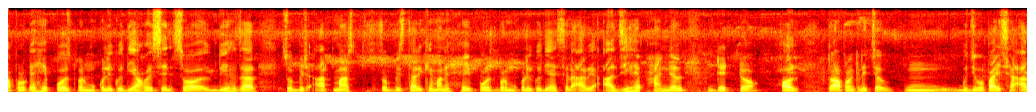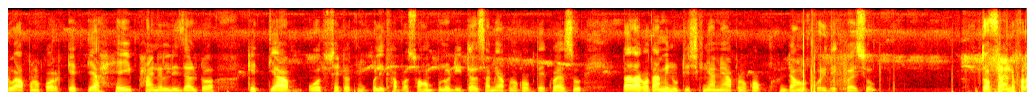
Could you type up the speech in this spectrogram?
আপোনালোকে সেই পষ্টবোৰ মুকলি কৰি দিয়া হৈছিল। চ' দুহেজাৰ চৌব্বিছ আঠ মাৰ্চ চৌব্বিছ তাৰিখে মানে সেই পষ্টবোৰ মুকলি কৰি দিয়া আৰু আজিহে ফাইনেল ডেটটো হ'ল। তো আপোনালোকে নিশ্চয় বুজিব পাৰিছে আৰু আপোনালোকৰ কেতিয়া সেই ফাইনেল ৰিজাল্টটো কেতিয়া ৱেবছাইটত মুকলি খাব চ' সম্পূৰ্ণ ডিটেইলছ আমি আপোনালোকক দেখুৱাই আছোঁ। তাৰ আগতে আমি ন'টিছখিনি আমি আপোনালোকক ডাউনলোড কৰি দেখুৱাইছোঁ তো ফ্ৰেণ্ডসকল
